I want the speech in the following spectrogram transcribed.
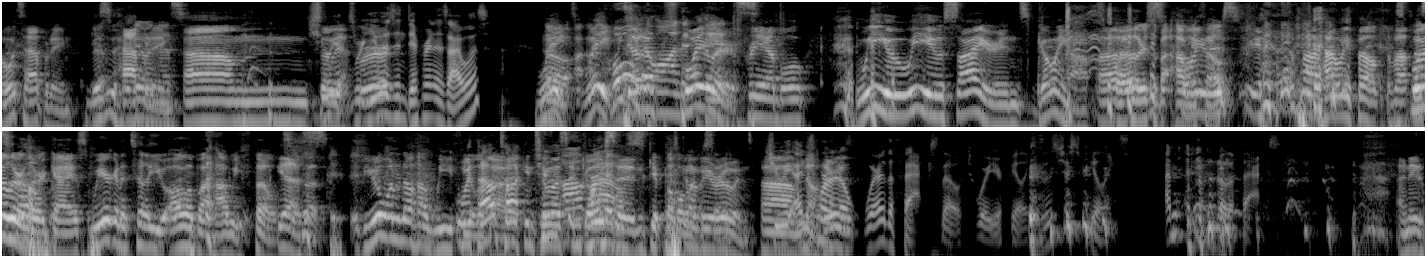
oh, what's happening? This Yeah, is happening. this. Um, so You were- yes, were we're, you as indifferent as I was? wait, No, I- wait. Hold got a on, spoiler preamble. Wii U, Wii U sirens going off. Uh, Spoilers about how we felt. Yeah, about how we felt about this Spoiler film. alert, guys! We are going to tell you all about how we felt. Yes. So if you don't want to know how we feel, Without about talking it, to us in out. Go ahead person, and skip the it's whole going to be episode. ruined. Chewy, Um, I just no, want to there's- know where are the facts, though, to where you're feeling. 'Cause it's just feelings. I, I need to know the facts. I need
